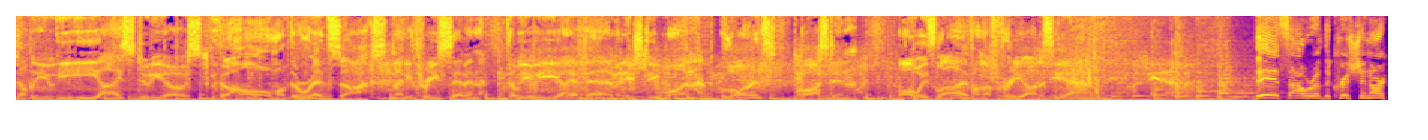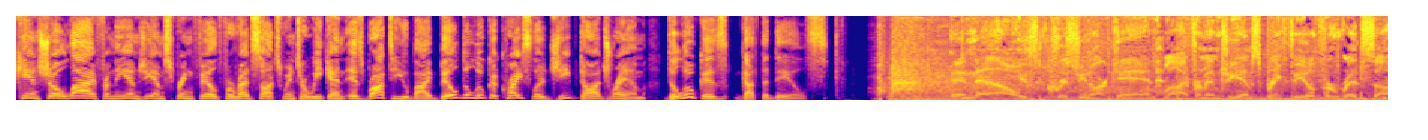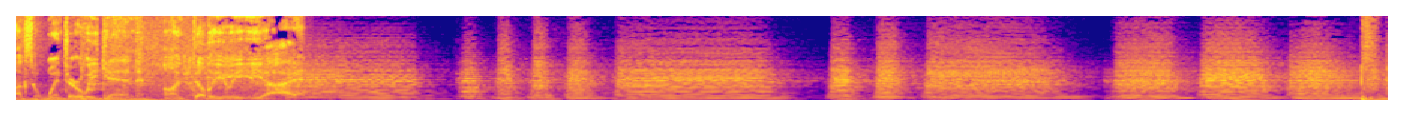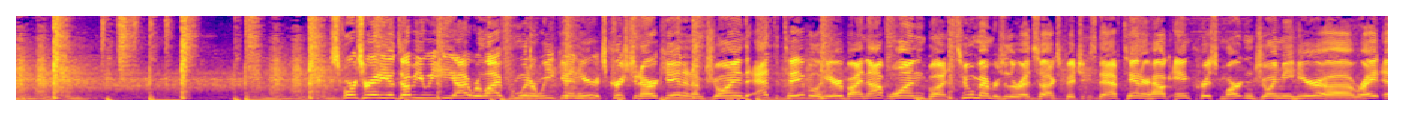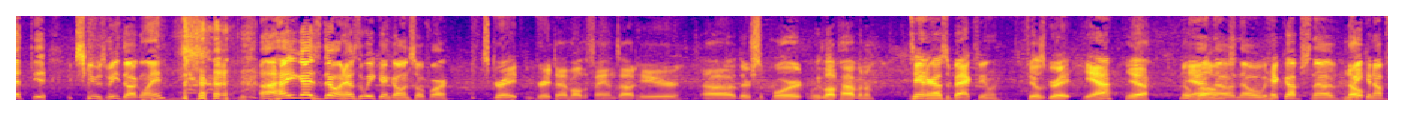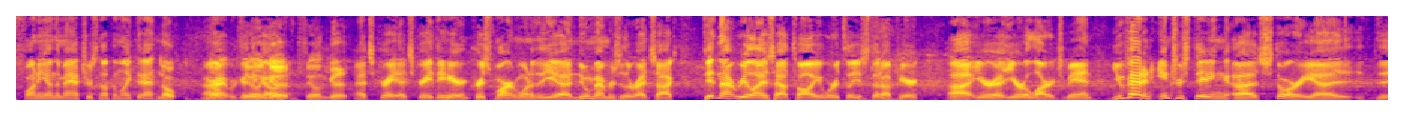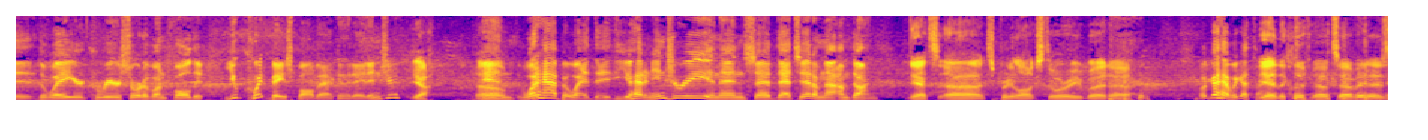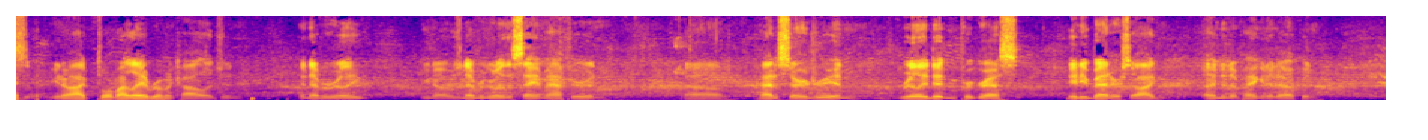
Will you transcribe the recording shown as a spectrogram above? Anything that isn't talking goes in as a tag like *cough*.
WEEI Studios, the home of the Red Sox. 93.7 WEEI FM and HD1. Lawrence, Boston. Always live on the free Odyssey app. This hour of the Christian Arcand Show, live from the MGM Springfield for Red Sox Winter Weekend, is brought to you by Bill DeLuca Chrysler Jeep Dodge Ram. DeLuca's got the deals. And now it's Christian Arcand, live from MGM Springfield for Red Sox Winter Weekend on WEEI. Sports Radio WEEI. We're live from Winter Weekend here. It's Christian Arcand, and I'm joined at the table here by not one but two members of the Red Sox pitching staff. Tanner Houck and Chris Martin join me here, uh, right at the. Excuse me, Doug Lane. *laughs* uh, how you guys doing? How's the weekend going so far? It's great. Great to have all the fans out here. Uh, their support. We love having them. Tanner, how's the back feeling? Feels great. Yeah. Yeah. No yeah, problems. no, no hiccups, no Nope. waking up funny on the mattress, nothing like that. Nope. All Nope. right, we're good Feeling to go. good. then. Feeling good. That's great. That's great to hear. And Chris Martin, one of the uh, new members of the Red Sox, did not realize how tall you were till you stood up here. Uh, you're a, you're a large man. You've had an interesting uh, story. Uh, the the way your career sort of unfolded. You quit baseball back in the day, didn't you? Yeah. And Um, what happened? What, you had an injury, and then said, "That's it. I'm not. I'm done." Yeah, it's uh, it's a pretty long story, but uh, *laughs* Well, go ahead. We got time. yeah, the cliff notes of it is, you know, I tore my labrum in college, and it never really, you know, it was never really the same after, and um, had a surgery, and really didn't progress any better, so I ended up hanging it up and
